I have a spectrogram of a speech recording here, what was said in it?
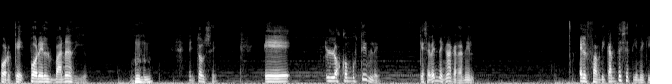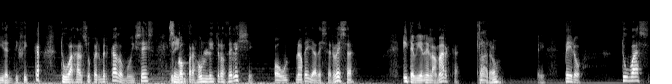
¿por qué? Por el vanadio. Entonces, eh, los combustibles que se venden a granel, el fabricante se tiene que identificar. Tú vas al supermercado Moisés y compras un litro de leche o una botella de cerveza y te viene la marca. Claro. Pero tú vas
